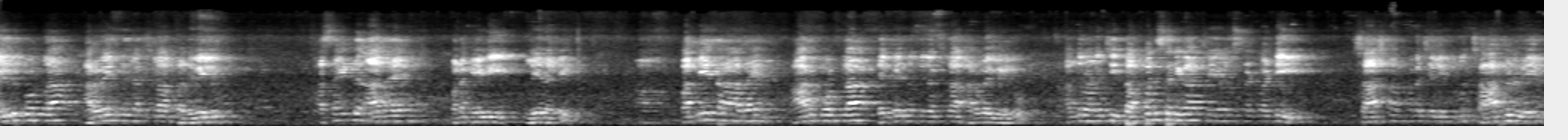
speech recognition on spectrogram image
ఐదు కోట్ల అరవై ఎనిమిది లక్షల పదివేలు. అసైన్డ్ ఆదాయం మనకేమీ లేదండి. పన్నేతర ఆదాయం ఆరు కోట్ల డెబ్బై తొమ్మిది లక్షల అరవై వేలు. అందులో నుంచి తప్పనిసరిగా చేయవలసినటువంటి శాసనాత్మక చెల్లింపులు ఛార్జులు వ్యయం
